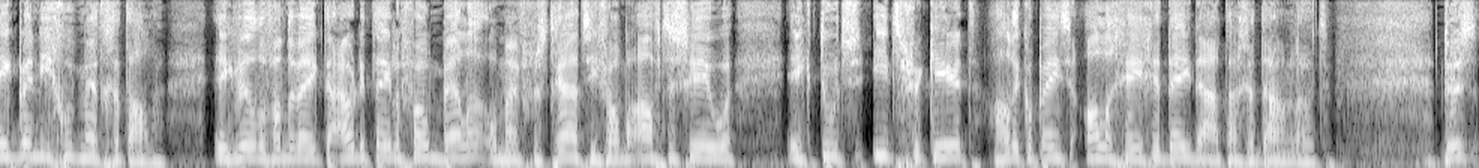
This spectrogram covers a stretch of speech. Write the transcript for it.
ik ben niet goed met getallen. Ik wilde van de week de oude telefoon bellen om mijn frustratie van me af te schreeuwen. Ik toets iets verkeerd, had ik opeens alle GGD-data gedownload. Dus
